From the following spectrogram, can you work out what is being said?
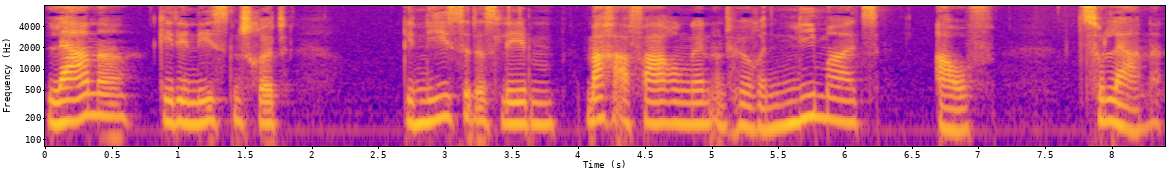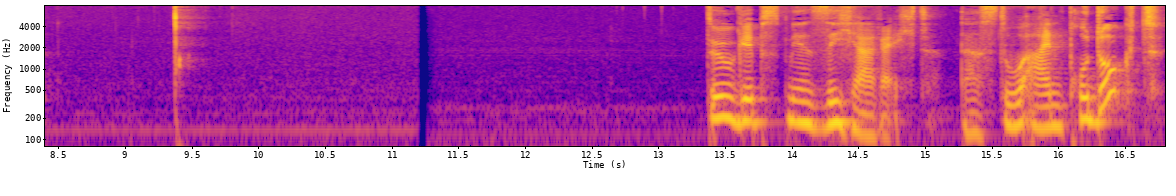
lerne, geh den nächsten Schritt, genieße das Leben, mach Erfahrungen und höre niemals auf zu lernen. Du gibst mir sicher recht, dass du ein Produkt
